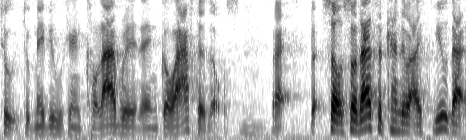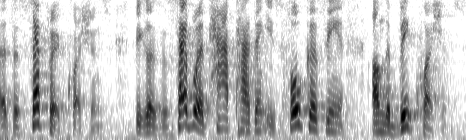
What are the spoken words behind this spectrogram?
to, to maybe we can collaborate and go after those, right? But so, so that's a kind of, I view that as a separate questions because the cyber attack pattern is focusing on the big questions.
